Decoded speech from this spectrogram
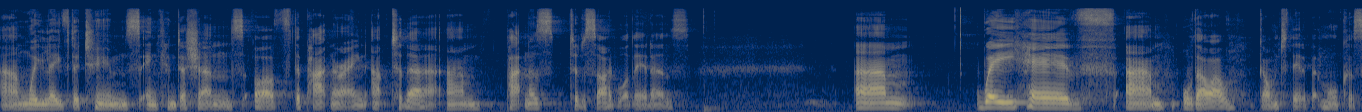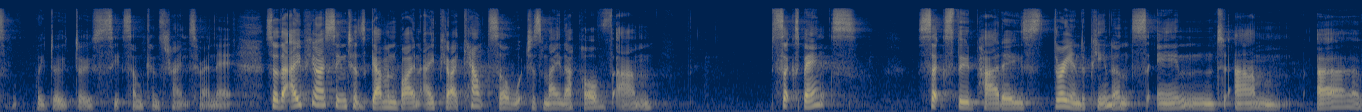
um, we leave the terms and conditions of the partnering up to the um, partners to decide what that is. Um, we have, um, although I'll go into that a bit more because we do, do set some constraints around that. So the API Centre is governed by an API Council, which is made up of um, six banks, six third parties, three independents, and um, a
